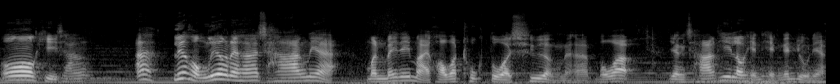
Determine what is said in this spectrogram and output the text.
โอ้ ขี่ช้าง อะ เรื่องของเรื่องนะฮะ ช้างเนี่ย มันไม่ได้หมายความว่าทุกตัวเชื่องนะฮะ เพราะว่าอย่างช้างที่เราเห็นเห็นกันอยู่เนี่ย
